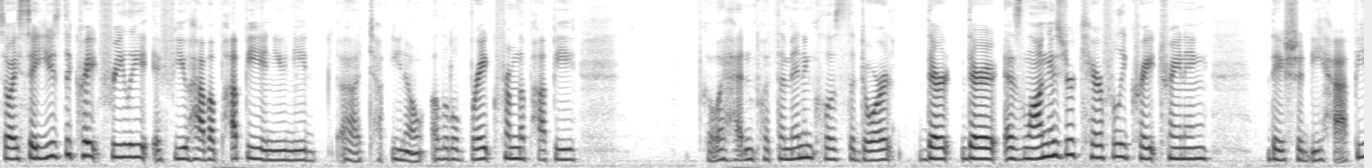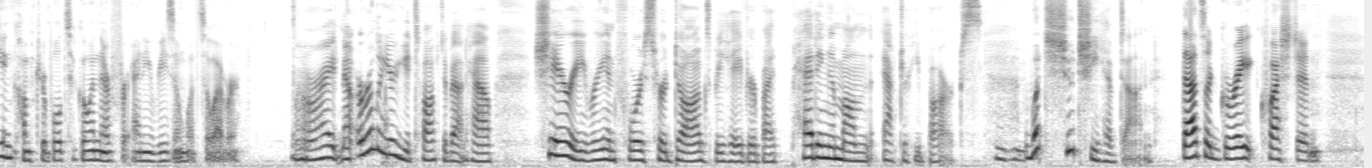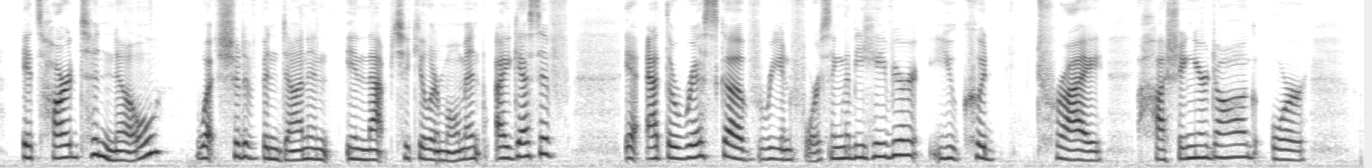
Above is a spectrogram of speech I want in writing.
So I say use the crate freely if you have a puppy and you need, uh, t- you know, a little break from the puppy go ahead and put them in and close the door. They're, they're, as long as you're carefully crate training, they should be happy and comfortable to go in there for any reason whatsoever. All right. Now, earlier you talked about how Sherry reinforced her dog's behavior by petting him on after he barks. Mm-hmm. What should she have done? That's a great question. It's hard to know what should have been done in, in that particular moment. I guess if at the risk of reinforcing the behavior, you could try hushing your dog or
